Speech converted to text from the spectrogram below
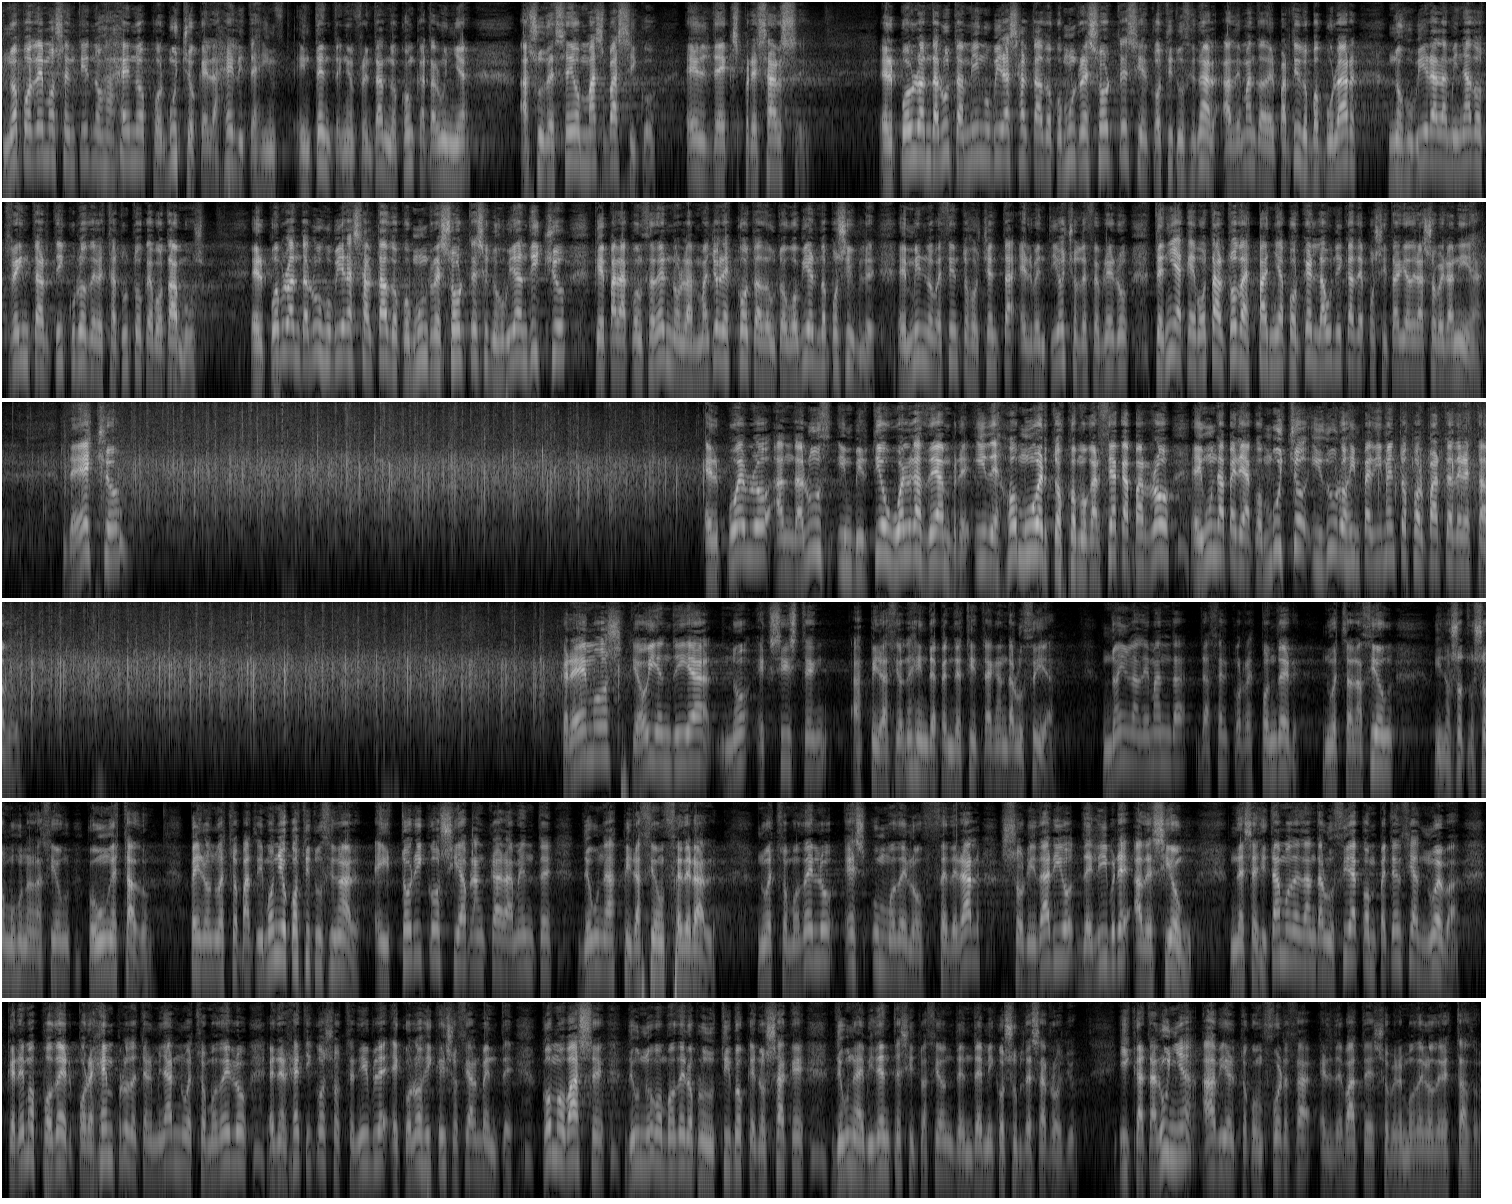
No podemos sentirnos ajenos, por mucho que las élites intenten enfrentarnos con Cataluña, a su deseo más básico, el de expresarse. El pueblo andaluz también hubiera saltado como un resorte si el Constitucional, a demanda del Partido Popular, nos hubiera laminado 30 artículos del Estatuto que votamos. El pueblo andaluz hubiera saltado como un resorte si nos hubieran dicho que para concedernos las mayores cotas de autogobierno posible en 1980, el 28 de febrero, tenía que votar toda España porque es la única depositaria de la soberanía. De hecho, el pueblo andaluz invirtió huelgas de hambre y dejó muertos como García Caparrós en una pelea con muchos y duros impedimentos por parte del Estado. Creemos que hoy en día no existen aspiraciones independentistas en Andalucía. No hay una demanda de hacer corresponder nuestra nación, y nosotros somos una nación, con un Estado. Pero nuestro patrimonio constitucional e histórico sí hablan claramente de una aspiración federal. Nuestro modelo es un modelo federal solidario de libre adhesión. Necesitamos desde Andalucía competencias nuevas. Queremos poder, por ejemplo, determinar nuestro modelo energético sostenible ecológica y socialmente como base de un nuevo modelo productivo que nos saque de una evidente situación de endémico subdesarrollo. Y Cataluña ha abierto con fuerza el debate sobre el modelo del Estado.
